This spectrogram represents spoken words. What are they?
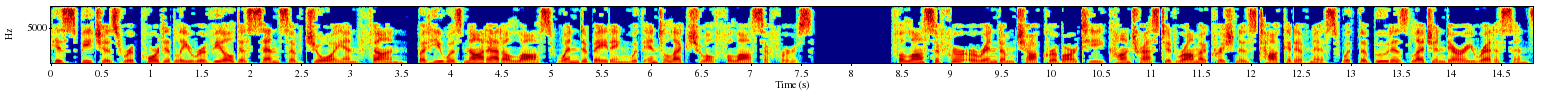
His speeches reportedly revealed a sense of joy and fun, but he was not at a loss when debating with intellectual philosophers. Philosopher Arindam Chakrabarti contrasted Ramakrishna's talkativeness with the Buddha's legendary reticence,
